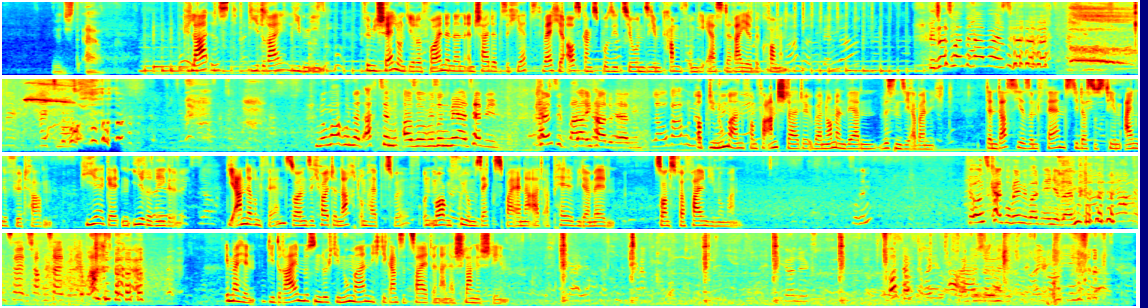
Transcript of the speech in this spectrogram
Klar ist, die drei lieben ihn. Für Michelle und ihre Freundinnen entscheidet sich jetzt, welche Ausgangsposition sie im Kampf um die erste Reihe bekommen. We just want the numbers. Halt's Maul. Nummer 118, also wir sind mehr als happy. Könnte Barrikade werden. Laura, 100 Ob die Nummern vom Veranstalter übernommen werden, wissen sie aber nicht. Denn das hier sind Fans, die das System eingeführt haben. Hier gelten ihre Regeln. Die anderen Fans sollen sich heute Nacht um halb zwölf und morgen früh um sechs bei einer Art Appell wieder melden. Sonst verfallen die Nummern. Wohin? Für uns kein Problem, wir wollten eh hier bleiben. Wir haben ein Zelt. Ich habe ein Zelt mitgebracht. Immerhin, die drei müssen durch die Nummern nicht die ganze Zeit in einer Schlange stehen.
